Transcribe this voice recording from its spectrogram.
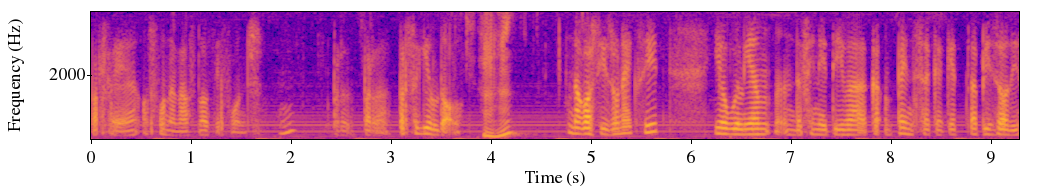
per fer els funerals dels difunts, mm? Per, per, per seguir el dol. Ahà. El negoci és un èxit i el William, en definitiva, pensa que aquest episodi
